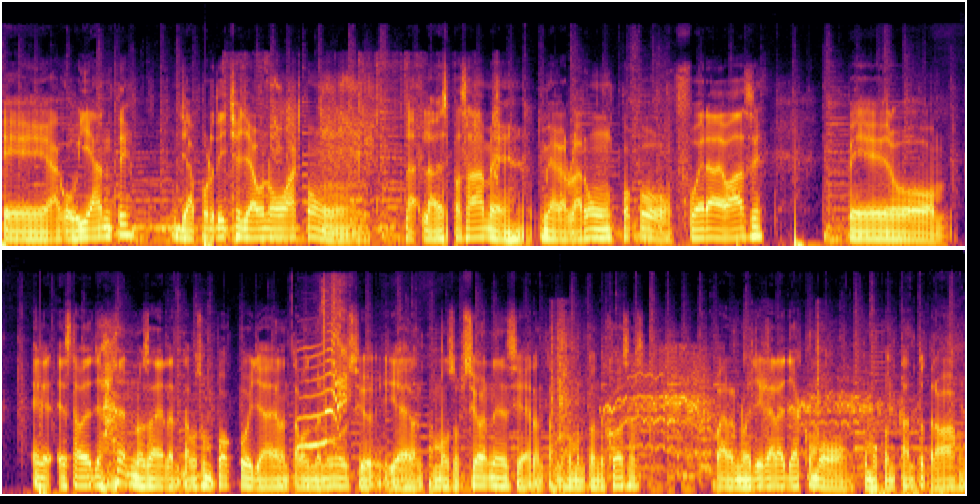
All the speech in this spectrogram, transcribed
eh, agobiante ya por dicha ya uno va con la, la vez pasada me, me agarraron un poco fuera de base pero eh, esta vez ya nos adelantamos un poco, ya adelantamos menús y adelantamos opciones y adelantamos un montón de cosas para no llegar allá como, como con tanto trabajo.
